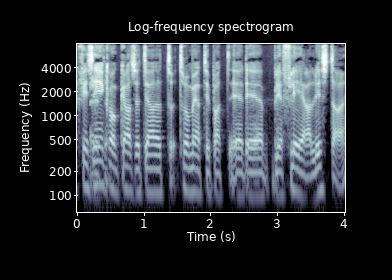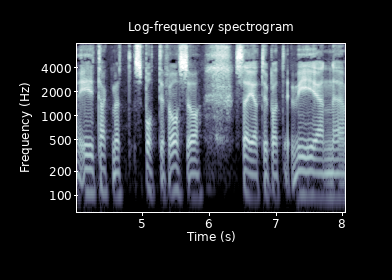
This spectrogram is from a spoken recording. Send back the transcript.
Det finns ingen konkurrens. Jag tror mer typ att eh, det blir flera lyssnare. I takt med att Spotify också säger typ att vi är en eh,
